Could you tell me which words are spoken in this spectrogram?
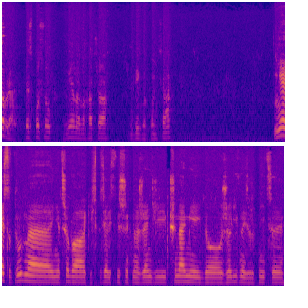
Dobra, w ten sposób zmiana wahacza dobiegła końca. Nie jest to trudne i nie trzeba jakichś specjalistycznych narzędzi, przynajmniej do żeliwnej zwrotnicy.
